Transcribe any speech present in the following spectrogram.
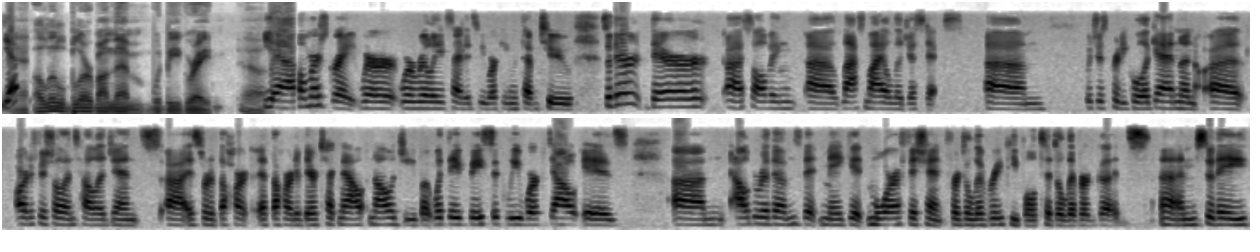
Yeah, a little blurb on them would be great. Uh, yeah, Homer's great. We're we're really excited to be working with them too. So they're they're uh, solving uh, last mile logistics. Um, which is pretty cool. Again, an, uh, artificial intelligence uh, is sort of the heart at the heart of their technology. But what they've basically worked out is um, algorithms that make it more efficient for delivery people to deliver goods. Um, so they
